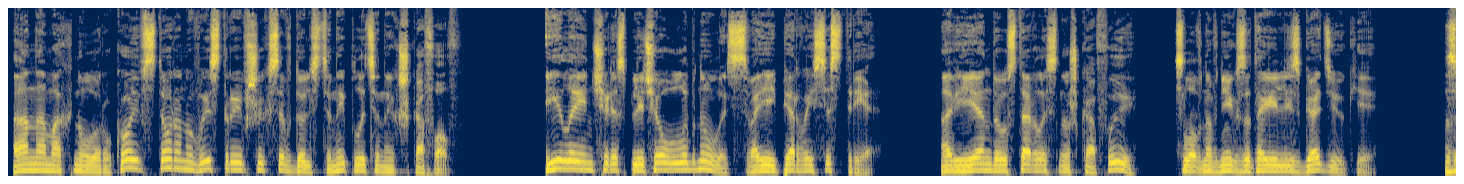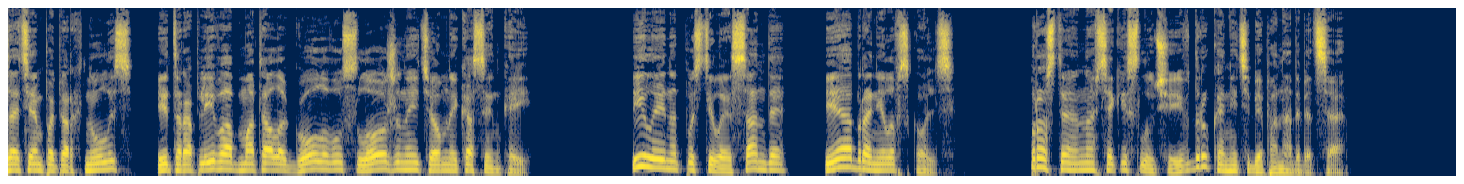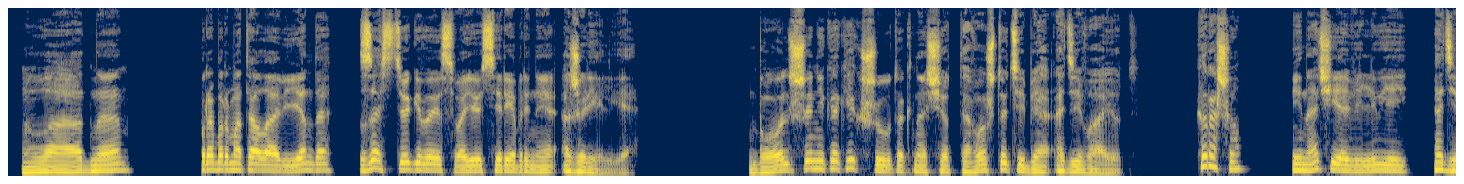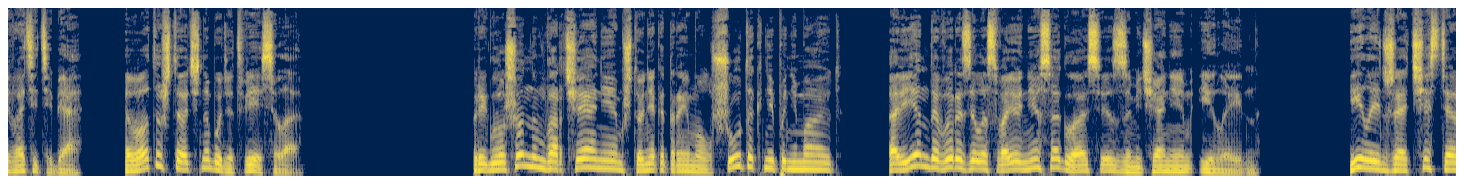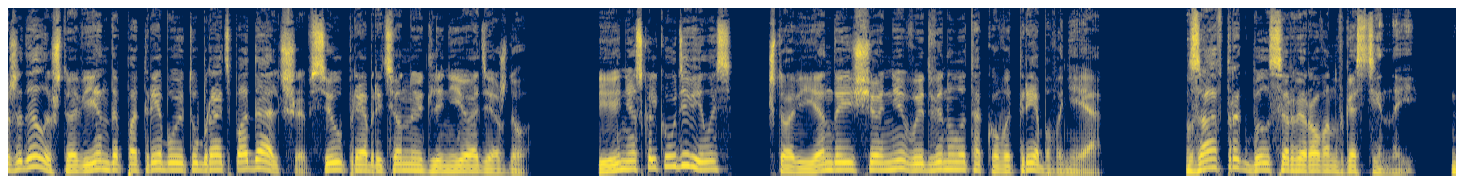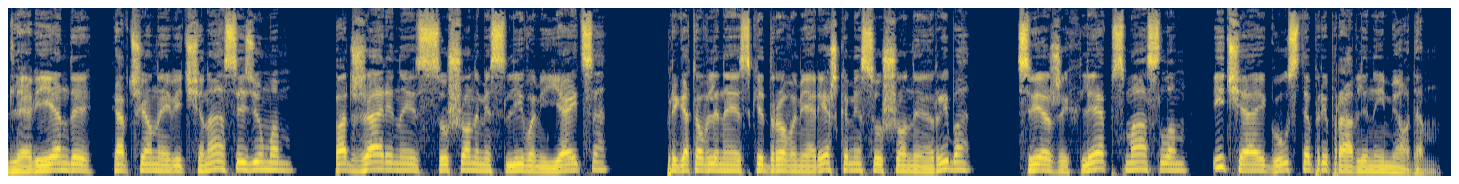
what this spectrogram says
Она махнула рукой в сторону выстроившихся вдоль стены платяных шкафов. Илэйн через плечо улыбнулась своей первой сестре. Авиенда уставилась на шкафы, словно в них затаились гадюки. Затем поперхнулась и торопливо обмотала голову сложенной темной косынкой. Илэйн отпустила Эссанде и обронила вскользь. «Просто на всякий случай, вдруг они тебе понадобятся». «Ладно», — пробормотала Авиенда, застегивая свое серебряное ожерелье. «Больше никаких шуток насчет того, что тебя одевают». «Хорошо, иначе я велю ей одевать и тебя. Вот уж точно будет весело». Приглушенным ворчанием, что некоторые, мол, шуток не понимают, Авиенда выразила свое несогласие с замечанием Илэйн. Илэйн же отчасти ожидала, что Авиенда потребует убрать подальше всю приобретенную для нее одежду. И несколько удивилась, что Авиенда еще не выдвинула такого требования. Завтрак был сервирован в гостиной. Для Виенды копченая ветчина с изюмом, поджаренные с сушеными сливами яйца, приготовленные с кедровыми орешками сушеная рыба, свежий хлеб с маслом и чай, густо приправленный медом.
